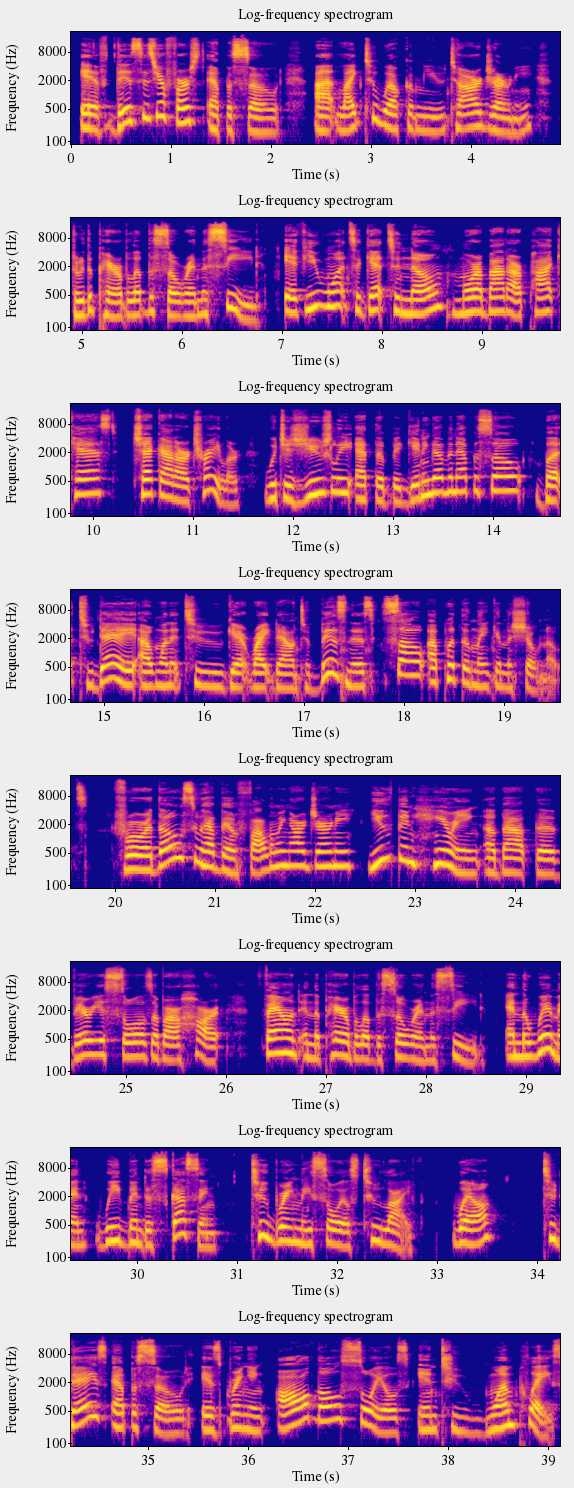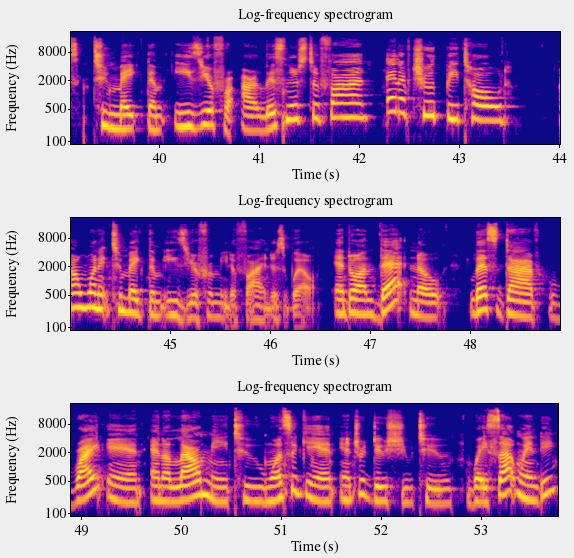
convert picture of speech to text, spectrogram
If this is your first episode, I'd like to welcome you to our journey through the parable of the sower and the seed. If you want to get to know more about our podcast, check out our trailer, which is usually at the beginning of an episode. But today I wanted to get right down to business, so I put the link in the show notes. For those who have been following our journey, you've been hearing about the various soils of our heart found in the parable of the sower and the seed, and the women we've been discussing to bring these soils to life. Well, today's episode is bringing all those soils into one place to make them easier for our listeners to find. And if truth be told, I wanted to make them easier for me to find as well. And on that note, let's dive right in and allow me to once again introduce you to Wayside Wendy,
